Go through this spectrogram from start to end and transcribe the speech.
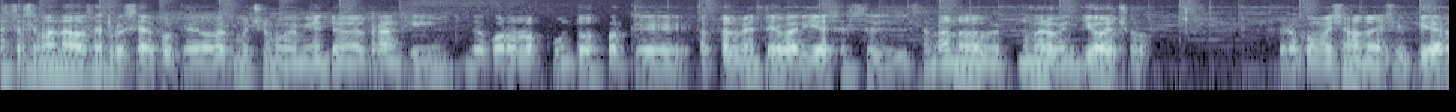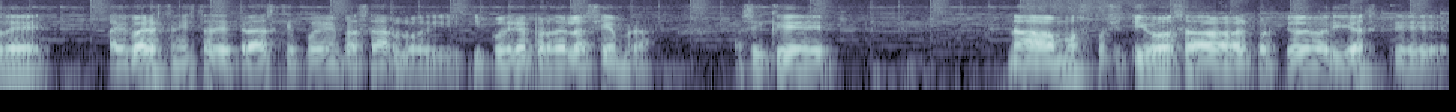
esta semana va a ser crucial porque va a haber mucho movimiento en el ranking de acuerdo a los puntos, porque actualmente Varías es el sembrado número 28, pero como dice Manuel, si pierde, hay varios tenistas detrás que pueden pasarlo y, y podría perder la siembra. Así que, nada, vamos positivos a- al partido de Varías, que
